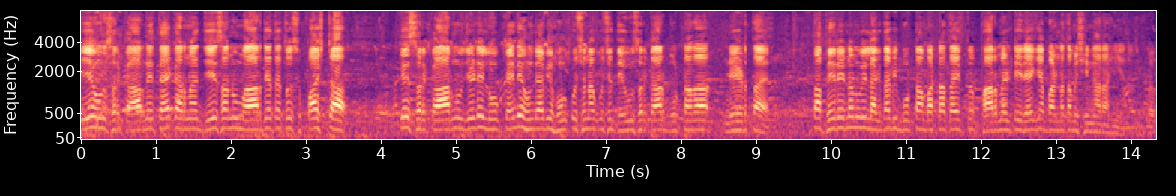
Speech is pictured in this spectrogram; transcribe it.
ਇਹ ਹੁਣ ਸਰਕਾਰ ਨੇ ਤੈਅ ਕਰਨਾ, ਜੇ ਸਾਨੂੰ ਮਾਰਦੇ ਆ ਤਾਂ ਇੱਥੋਂ ਸਪਸ਼ਟ ਆ ਕਿ ਸਰਕਾਰ ਨੂੰ ਜਿਹੜੇ ਲੋਕ ਕਹਿੰਦੇ ਹੁੰਦੇ ਆ ਵੀ ਹੁਣ ਕੁਛ ਨਾ ਕੁਛ ਦੇਊ ਸਰਕਾਰ, ਵੋਟਾਂ ਦਾ ਨੇੜਤਾ ਹੈ, ਤਾਂ ਫਿਰ ਇਹਨਾਂ ਨੂੰ ਇਹ ਲੱਗਦਾ ਵੀ ਵੋਟਾਂ ਬਾਟਾਂ ਤਾਂ ਇੱਕ ਫਾਰਮੈਲਿਟੀ ਰਹਿ ਗਈਆਂ, ਬਣਨਾ ਤਾਂ ਮਸ਼ੀਨਾਂ ਰਾਹੀਂ ਇਹਨਾਂ ਨੂੰ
